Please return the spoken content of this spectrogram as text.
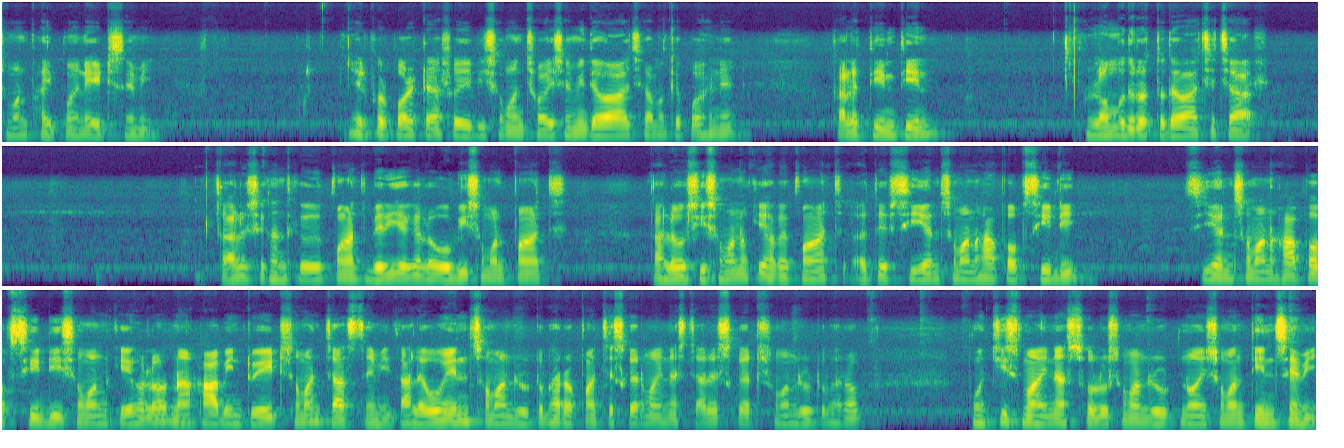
সমান ফাইভ পয়েন্ট এইট সেমি এরপর পরেরটা আসো এবি সমান ছয় সেমি দেওয়া আছে আমাকে পহেনে। তাহলে তিন তিন। লম্ব দূরত্ব দেওয়া আছে চার। তাহলে সেখান থেকে পাঁচ বেরিয়ে গেল ওবি সমান পাঁচ। তাহলে ওসি সমানও কী হবে পাঁচ? অতএব সিএন সমান হাফ অফ সিডি সিএন সমান হাফ অফ সিডি সমান কী হলো? না হাফ ইন্টু এইট সমান চার সেমি তাহলে ওএন সমান রুট ভার অফ পাঁচ স্কোয়ার মাইনাস চার স্কোয়ার সমান রুট ভার অফ পঁচিশ মাইনাস ষোলো সমান রুট নয় সমান তিন সেমি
